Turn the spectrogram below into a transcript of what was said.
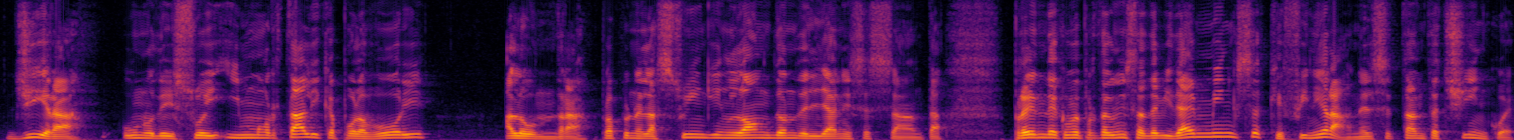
gira uno dei suoi immortali capolavori a Londra, proprio nella swinging London degli anni 60. Prende come protagonista David Hemmings che finirà nel 75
